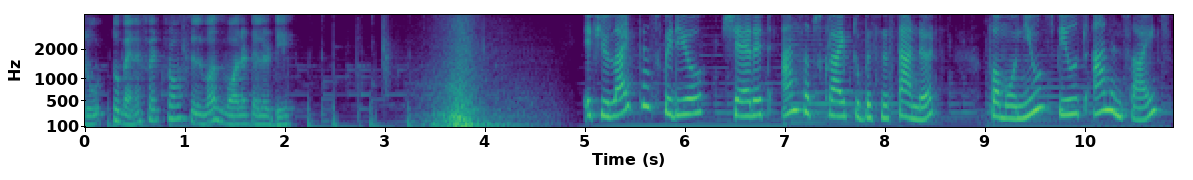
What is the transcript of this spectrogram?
route to benefit from silver's volatility. If you like this video, share it and subscribe to Business Standard. For more news, views and insights,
